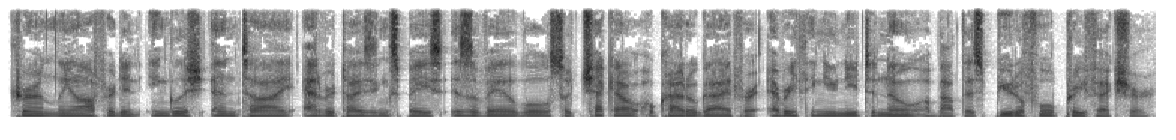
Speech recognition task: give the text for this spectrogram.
Currently offered in English and Thai, advertising space is available, so check out Hokkaido Guide for everything you need to know about this beautiful prefecture.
